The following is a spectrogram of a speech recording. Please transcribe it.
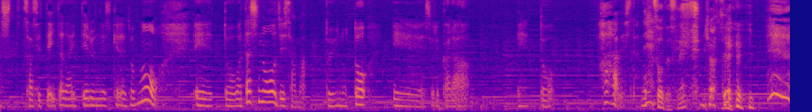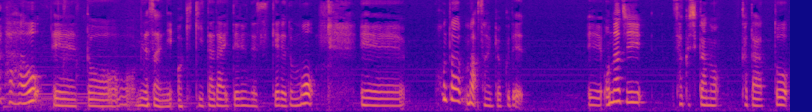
しさせていただいているんですけれども「えー、と私の王子様」というのと、えーそれから、えー、と母でしたね。そうですね。すみません。母を、えー、と皆さんにお聞きいただいているんですけれども、えー本当はまあ3曲で、えー同じ作詞家の方と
